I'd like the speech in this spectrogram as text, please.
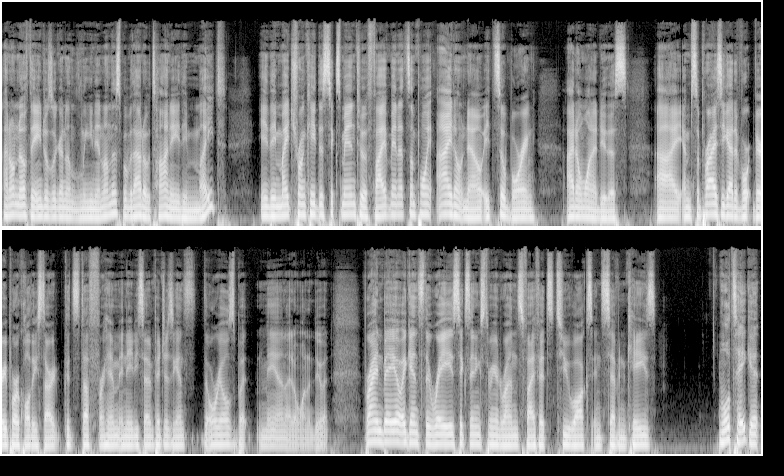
I don't know if the Angels are going to lean in on this, but without Ohtani, they might. Eh, they might truncate the six man to a five man at some point. I don't know. It's so boring. I don't want to do this. I am surprised he got a very poor quality start. Good stuff for him in 87 pitches against the Orioles, but man, I don't want to do it. Brayan Bello against the Rays, six innings, 300 runs, five hits, two walks, and seven Ks. We'll take it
